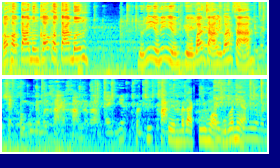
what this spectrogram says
ขอเขาตามึงขอเขาตามึง อยู่นี่อยู่นี่อยู่อยู่บ้านสามอยู่บ้านสามจะมาเช็คของมึงจะมาขายขำนะครับไอ้เนี้ยคนชื่อถังเปลี่ยนมาดักตีหัวกูปะเนี่ย มัน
